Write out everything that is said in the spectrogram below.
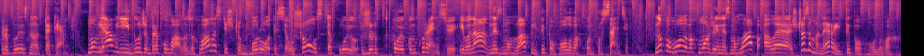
приблизно таке. Мовляв, їй дуже бракувало зухвалості, щоб боротися у шоу з такою жорсткою конкуренцією, і вона не змогла б йти по головах конкурсантів. Ну, по головах може і не змогла б, але що за манера йти по головах?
